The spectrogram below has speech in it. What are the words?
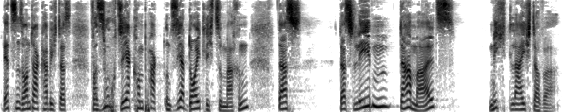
Letzten Sonntag habe ich das versucht, sehr kompakt und sehr deutlich zu machen, dass das Leben damals nicht leichter war.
